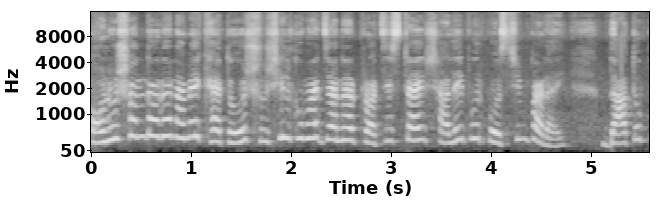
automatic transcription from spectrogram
অনুসন্ধাতা নামে খ্যাত সুশীল কুমার জানার প্রচেষ্টায় শালিপুর পশ্চিমপাড়ায় দাতব্য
